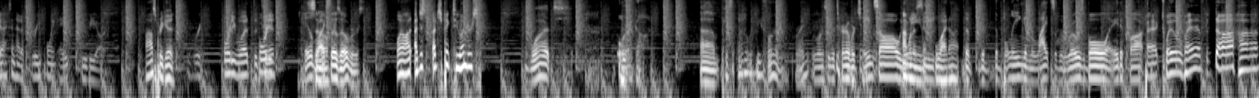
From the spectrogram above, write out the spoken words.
Jackson had a 3.8 QBR. Wow, that's pretty good. Three- 40 what? The 40. 10? Caleb So- likes those overs. Well, I, I just I just picked two unders. What? Oregon. Um, because I thought it would be fun, right? We want to see the turnover chainsaw. We I want to mean, see why not? the, the the bling and the lights of the Rose Bowl at eight o'clock. Pac-12 after die.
